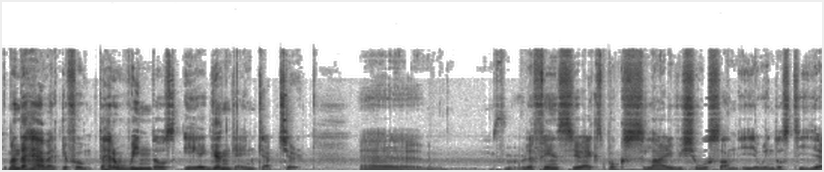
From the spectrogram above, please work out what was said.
Men det här verkar funka. Det här är Windows egen Game Capture. Eh, det finns ju Xbox Live tjosan i Windows 10.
